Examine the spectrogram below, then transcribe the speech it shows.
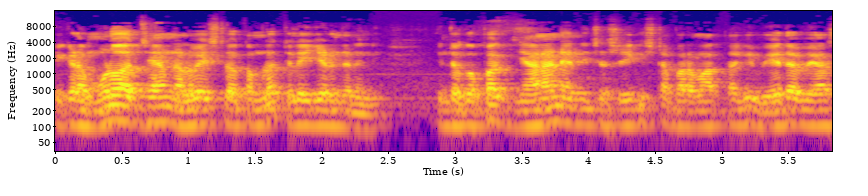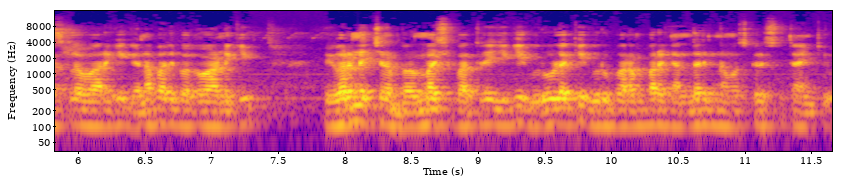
ఇక్కడ మూడో అధ్యాయం నలభై శ్లోకంలో తెలియజేయడం జరిగింది. ఇంత గొప్ప జ్ఞానాన్ని అందించిన శ్రీకృష్ణ పరమాత్మకి వేద వ్యాసుల వారికి గణపతి భగవానికి వివరణ ఇచ్చిన బ్రహ్మర్షి పత్రిజీకి గురువులకి గురు పరంపరకి అందరికీ నమస్కరిస్తూ థ్యాంక్ యూ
